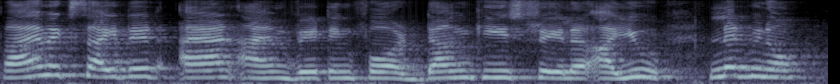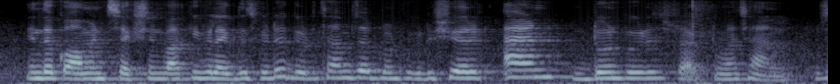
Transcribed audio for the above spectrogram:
तो I am excited and I am waiting for Dunki's trailer I you let me know in the comment section बाकी video, give it a thumbs up. Don't forget to share it and don't forget to subscribe to my channel, which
